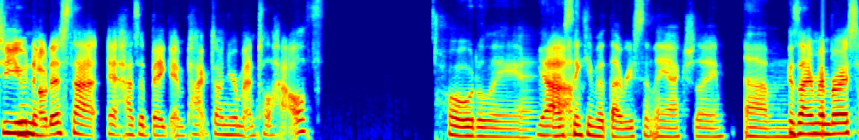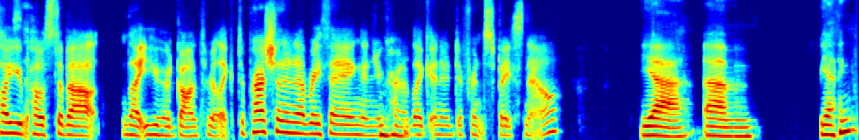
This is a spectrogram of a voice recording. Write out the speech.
Do you Mhm. notice that it has a big impact on your mental health? totally Yeah. i was thinking about that recently actually um Because I remember I saw you post about that you had gone through like depression and everything, and you're kind Mhm. of like in a different space now. Yeah. Um yeah, I think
